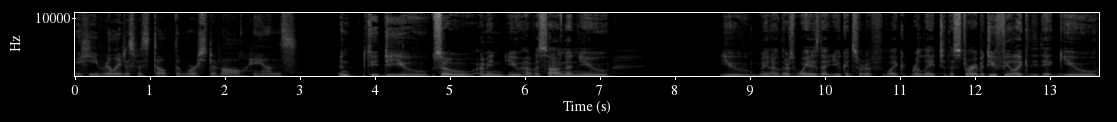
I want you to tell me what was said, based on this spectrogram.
he really just was dealt the worst of all hands. And do, do you? So, I mean, you have a son, and you, you, you know, there's ways that you could sort of like relate to the story. But do you feel like that you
